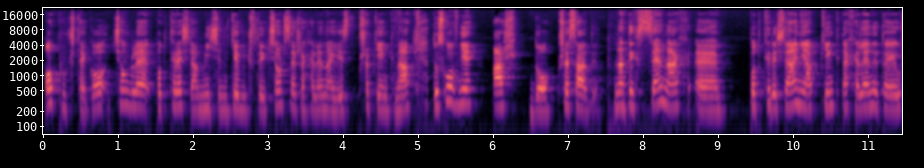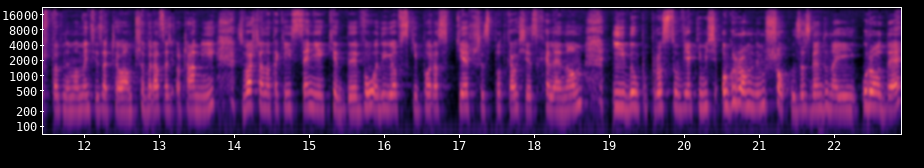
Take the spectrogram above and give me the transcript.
Oprócz tego ciągle podkreśla Misienkiewicz w tej książce, że Helena jest przepiękna, dosłownie aż do przesady. Na tych scenach e, podkreślania piękna Heleny, to ja już w pewnym momencie zaczęłam przewracać oczami, zwłaszcza na takiej scenie, kiedy Wołodyjowski po raz pierwszy spotkał się z Heleną i był po prostu w jakimś ogromnym szoku ze względu na jej urodę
